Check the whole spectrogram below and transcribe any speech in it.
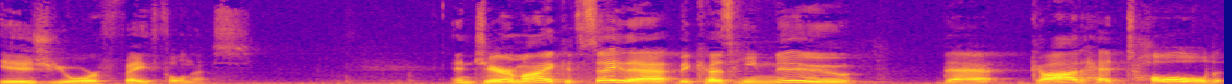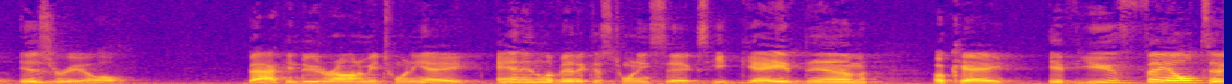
is your faithfulness. And Jeremiah could say that because he knew that God had told Israel back in Deuteronomy 28 and in Leviticus 26, he gave them, okay, if you fail to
